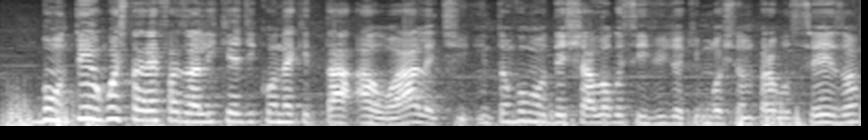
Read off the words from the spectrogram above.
bom, tem algumas tarefas ali que é de conectar a wallet, então vamos deixar logo esse vídeo aqui mostrando para vocês, ó.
